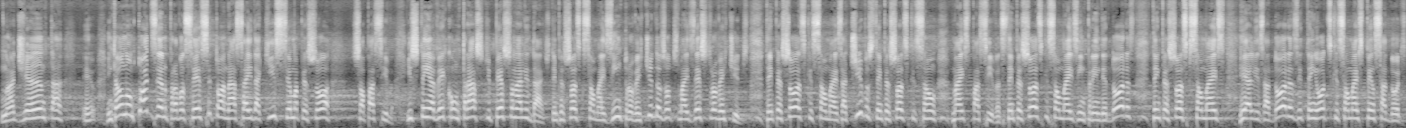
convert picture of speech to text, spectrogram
Não adianta. Eu... Então eu não estou dizendo para você se tornar, sair daqui ser uma pessoa só passiva. Isso tem a ver com traço de personalidade. Tem pessoas que são mais introvertidas, outros mais extrovertidos. Tem pessoas que são mais ativas, tem pessoas que são mais passivas. Tem pessoas que são mais empreendedoras, tem pessoas que são mais realizadoras e tem outros que são mais pensadores.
